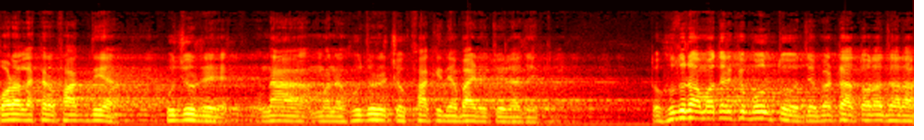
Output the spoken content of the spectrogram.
পড়ালেখার ফাঁক দিয়া হুজুরে না মানে হুজুরের চোখ ফাঁকি দিয়ে বাইরে চলে যেত তো হুজুর আমাদেরকে বলতো যে, বেটা, তোরা যারা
